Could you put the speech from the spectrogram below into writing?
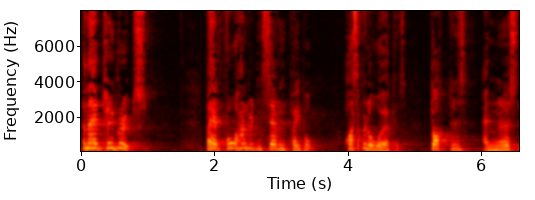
And they had two groups. They had 407 people, hospital workers, doctors and nurses.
